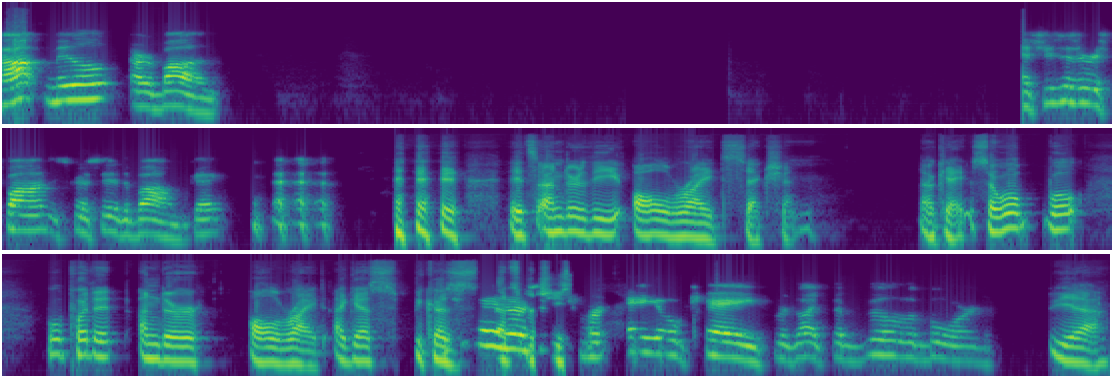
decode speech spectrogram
Top, middle, or bottom? And she doesn't respond, it's going to say at the bottom, okay? it's under the all right section. Okay, so we'll we'll we'll put it under all right, I guess, because that's what she's. for a okay for like the middle of the board, Yeah.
